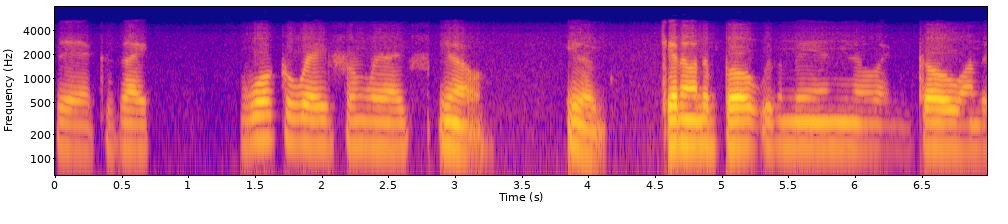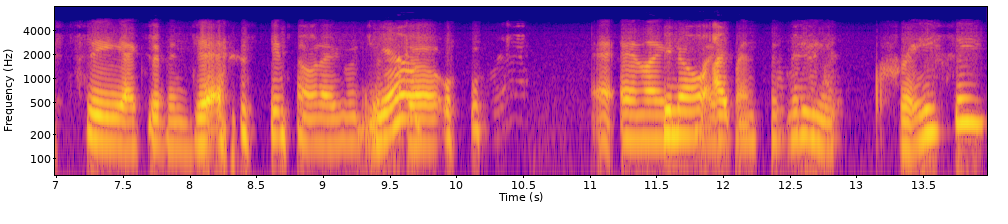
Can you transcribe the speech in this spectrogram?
there because I walk away from where I, you know, you know, get on a boat with a man, you know, like go on the sea. I could have been dead, you know, and I would just Yeah. go. And, and like You know, my I- friend said, "What are you crazy?"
